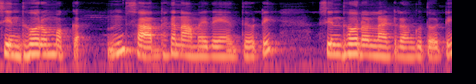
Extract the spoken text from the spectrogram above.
సింధూరం మొక్క. సార్థక నామధేయంతో సింధూరం లాంటి రంగుతోటి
